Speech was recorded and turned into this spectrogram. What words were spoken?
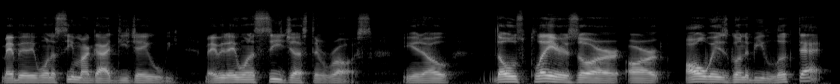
Maybe they want to see my guy DJ Ubi. Maybe they want to see Justin Ross. You know, those players are are always going to be looked at.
